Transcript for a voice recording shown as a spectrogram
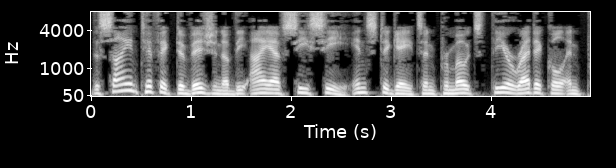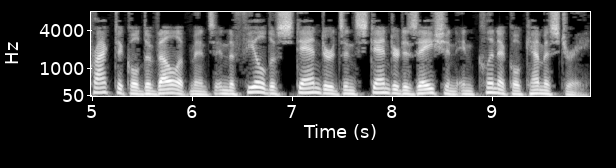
The scientific division of the IFCC instigates and promotes theoretical and practical developments in the field of standards and standardization in clinical chemistry.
